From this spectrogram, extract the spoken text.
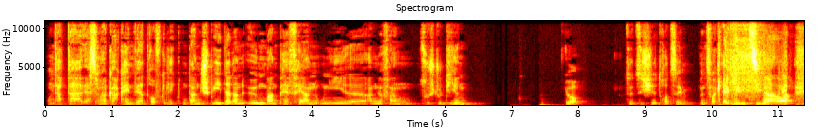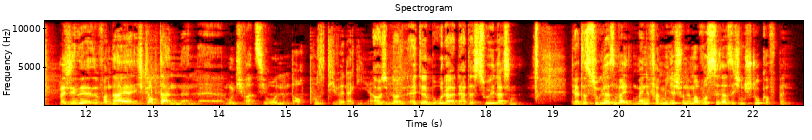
und habe da erstmal gar keinen Wert drauf gelegt und dann später dann irgendwann per Fernuni äh, angefangen zu studieren. Ja, sitze ich hier trotzdem. Bin zwar kein Mediziner, aber verstehen Sie, also von daher, ich glaube da an, an äh, Motivation und auch positive Energie. Ja. Aber Sie haben noch einen älteren Bruder, der hat das zugelassen? Der hat das zugelassen, weil meine Familie schon immer wusste, dass ich ein Sturkopf bin.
